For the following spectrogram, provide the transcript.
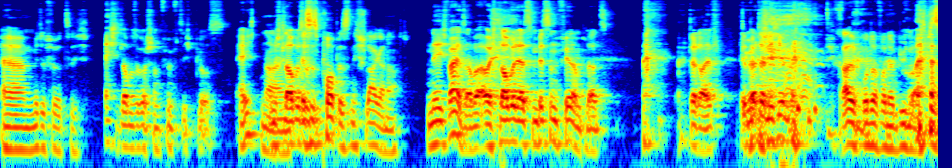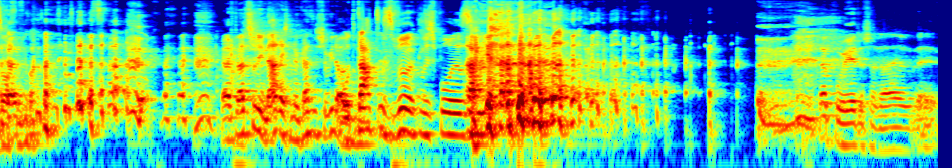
Äh, Mitte 40. Echt, ich glaube sogar schon 50 plus. Echt? Nein. ich glaube, es es ist- ist Pop, es ist nicht Schlagernacht. Nee, ich weiß, aber, aber ich glaube, der ist ein bisschen fehl am Platz. Der Ralf. Der gehört da nicht hin. Ralf runter von der Bühne, ist besoffen. Ja, du hast schon die Nachrichten, du kannst dich schon wieder Oh, das ist wirklich Poesie. Der poetische Ralf, ey.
